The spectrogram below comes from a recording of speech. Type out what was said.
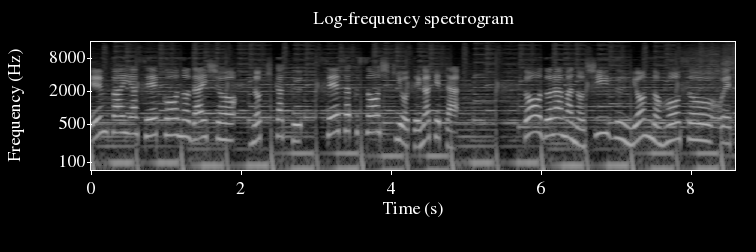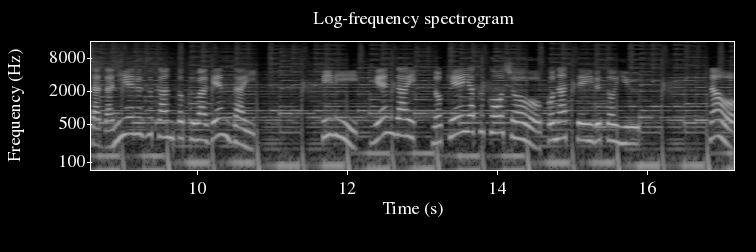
エンパイア成功の代償の企画、制作総指揮を手掛けた。同ドラマのシーズン4の放送を終えたダニエルズ監督は現在、ビリー、原題の契約交渉を行っているという。なお、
